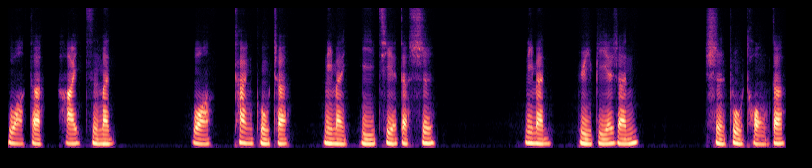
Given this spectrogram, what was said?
我的孩子们，我看顾着你们一切的事。你们与别人是不同的，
